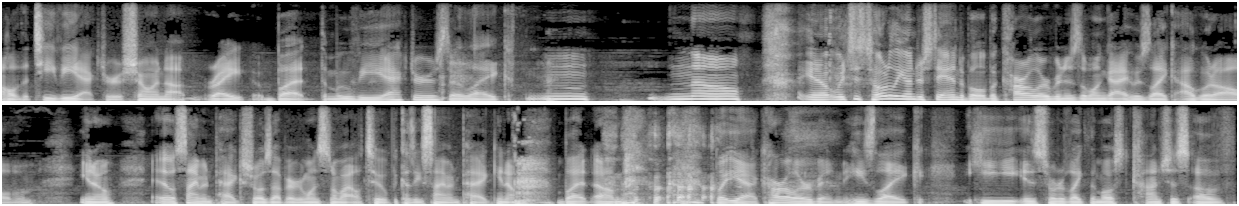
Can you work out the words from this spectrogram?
all of the TV actors showing up, right? But the movie actors, they're like, mm, no, you know, which is totally understandable. But Karl Urban is the one guy who's like, I'll go to all of them. You know, well, Simon Pegg shows up every once in a while too because he's Simon Pegg. You know, but um, but yeah, Karl Urban, he's like, he is sort of like the most conscious of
